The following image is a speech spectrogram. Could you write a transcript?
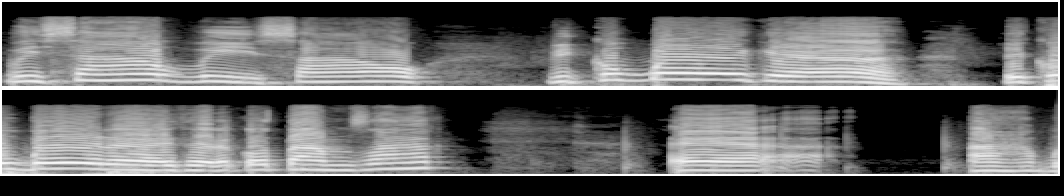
Vì sao? Vì sao? Vì câu B kìa. Vì câu B này, thầy đã có tam giác e, AB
